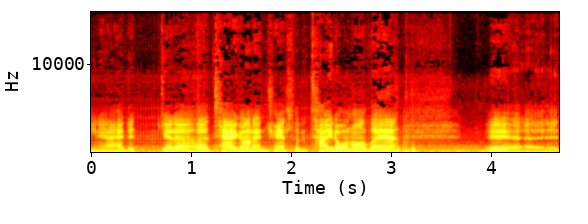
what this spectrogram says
you know, I had to get a, a tag on it and transfer the title and all that. Uh,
